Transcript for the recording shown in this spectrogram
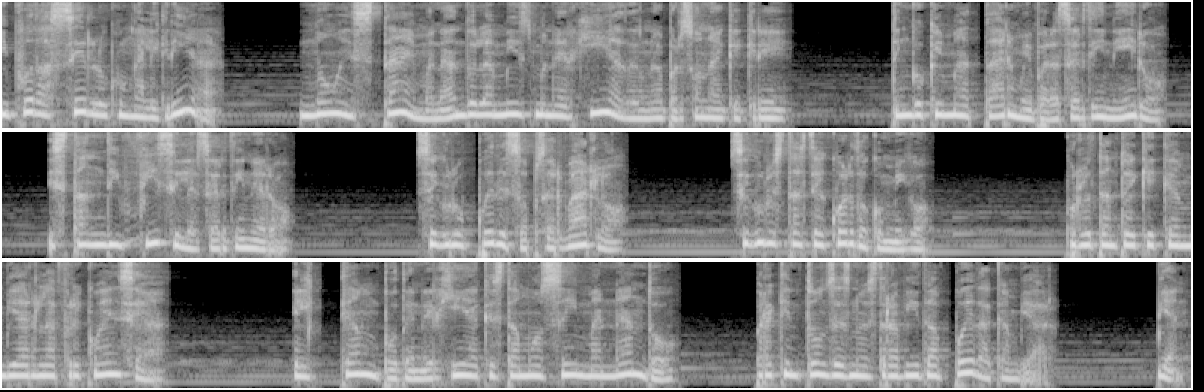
y puedo hacerlo con alegría, no está emanando la misma energía de una persona que cree, tengo que matarme para hacer dinero. Es tan difícil hacer dinero. Seguro puedes observarlo. Seguro estás de acuerdo conmigo. Por lo tanto hay que cambiar la frecuencia, el campo de energía que estamos emanando para que entonces nuestra vida pueda cambiar. Bien,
